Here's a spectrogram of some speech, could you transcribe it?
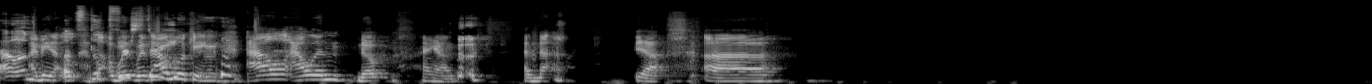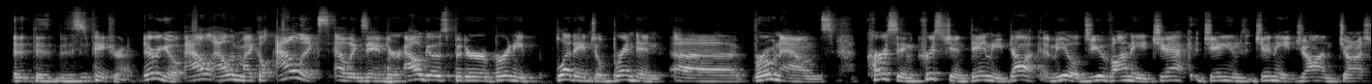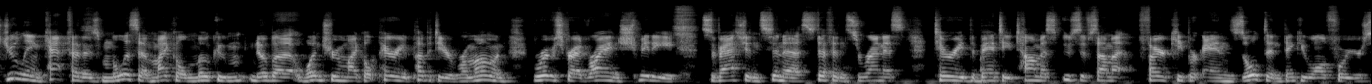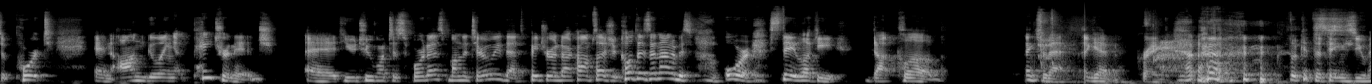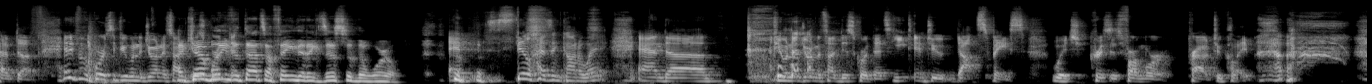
Alan, I mean, that's the uh, wi- first without three. looking, Al, Alan, nope. Hang on. I'm not. Yeah. Uh, th- th- This is Patreon. There we go. Al, Alan, Michael, Alex, Alexander, Algos, Badur, Bernie, Blood Angel, Brendan, uh, Pronouns, Carson, Christian, Danny, Doc, Emil, Giovanni, Jack, James, Jenny, John, Josh, Julian, Cat Feathers, Melissa, Michael, Moku, Noba, One True Michael, Perry, Puppeteer, Ramon, Riverscride, Ryan, Schmitty, Sebastian, Sinna, Stefan, Serenus, Terry, The Banty, Thomas, Usuf Sama, Firekeeper, and Zoltan. Thank you all for your support and ongoing patronage. If you too want to support us monetarily, that's patreon.com slash occultist anonymous or staylucky.club. Thanks for that again, Craig. Look at the things you have done. And if, of course, if you want to join us on I can't Discord, believe that- that that's a thing that exists in the world. and still hasn't gone away. And uh, if you want to join us on Discord, that's yeet into dot space, which Chris is far more proud to claim.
